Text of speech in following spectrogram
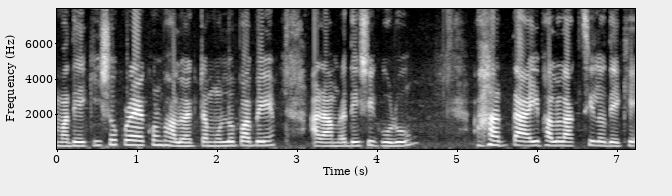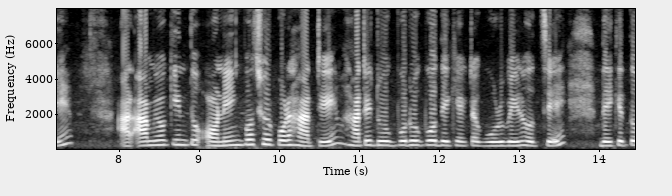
আমাদের কৃষকরা এখন ভালো একটা মূল্য পাবে, আর আমরা দেশি গরু। আর তাই ভালো লাগছিল দেখে। আর আমিও কিন্তু অনেক বছর পর হাটে হাটে ঢুকবো ঢুকবো দেখে একটা গরু বের হচ্ছে। দেখে তো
